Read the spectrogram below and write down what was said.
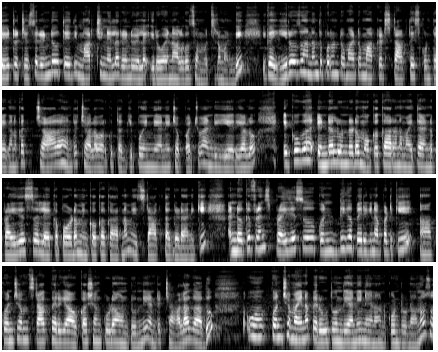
డేట్ వచ్చేసి రెండవ తేదీ మార్చి నెల రెండు వేల ఇరవై నాలుగో సంవత్సరం అండి. ఇక ఈరోజు అనంతపురం టొమాటో మార్కెట్ స్టాక్ తీసుకుంటే కనుక చాలా అంటే చాలా వరకు తగ్గిపోయింది అని చెప్పొచ్చు. అండ్ ఈ ఏరియాలో ఎక్కువగా ఎండలు ఉండడం ఒక కారణం అయితే అండ్ ప్రైజెస్ లేకపోవడం ఇంకొక కారణం ఈ స్టాక్ తగ్గడానికి. అండ్ ఓకే ఫ్రెండ్స్ ప్రైజెస్ కొద్దిగా పెరిగినప్పటికీ కొంచెం స్టాక్ పెరిగే అవకాశం కూడా ఉంటుంది. అంటే చాలా కాదు. కొంచెమైనా పెరుగుతుంది అని నేను అనుకుంటున్నాను. సో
